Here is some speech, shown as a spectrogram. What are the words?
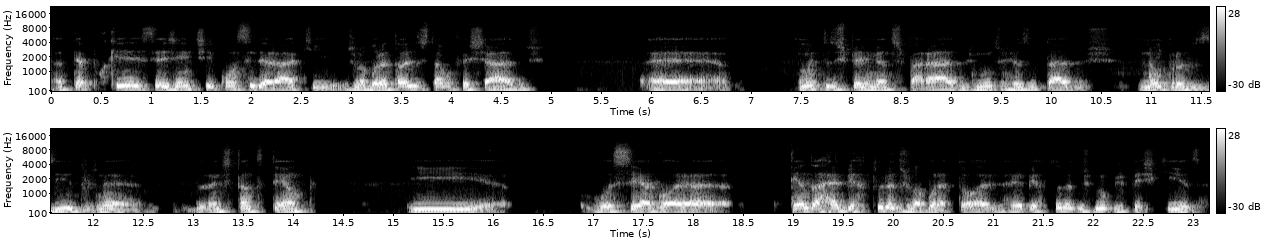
até porque se a gente considerar que os laboratórios estavam fechados, é, muitos experimentos parados, muitos resultados não produzidos, né, durante tanto tempo. E você agora tendo a reabertura dos laboratórios, a reabertura dos grupos de pesquisa,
